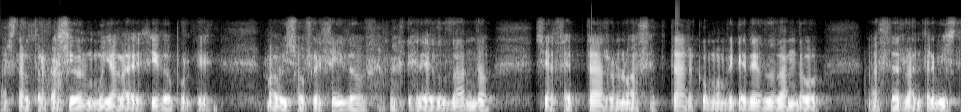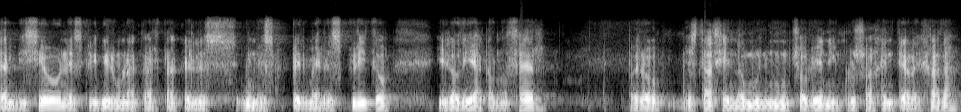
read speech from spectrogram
Hasta otra ocasión, muy agradecido porque me habéis ofrecido, me quedé dudando si aceptar o no aceptar, como me quedé dudando hacer la entrevista en visión, escribir una carta que es un primer escrito y lo di a conocer, pero está haciendo mucho bien incluso a gente alejada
